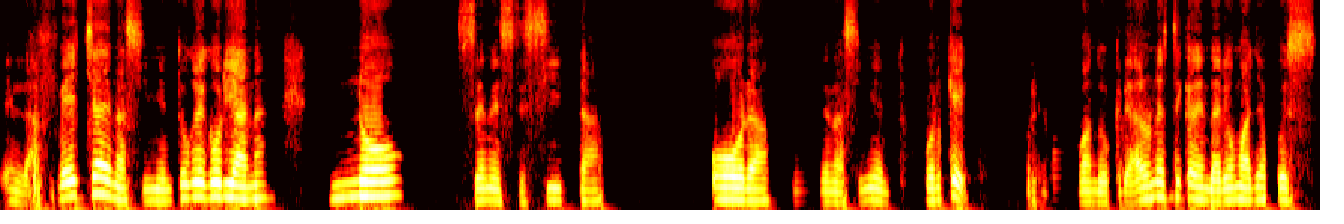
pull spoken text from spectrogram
en la fecha de nacimiento gregoriana, no se necesita hora de nacimiento. ¿Por qué? Porque cuando crearon este calendario maya, pues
